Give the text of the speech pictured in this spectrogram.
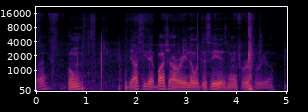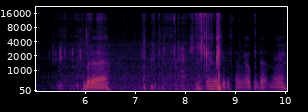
Okay. Boom. If y'all see that box, y'all already know what this is, man. For real, for real. But, uh, let's go ahead and get this thing opened up, man.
